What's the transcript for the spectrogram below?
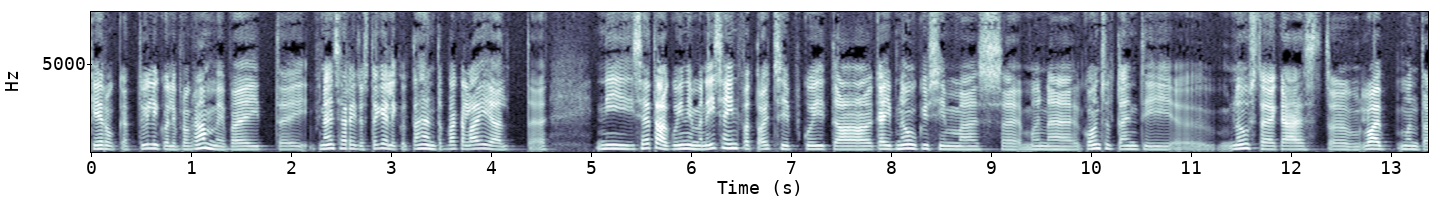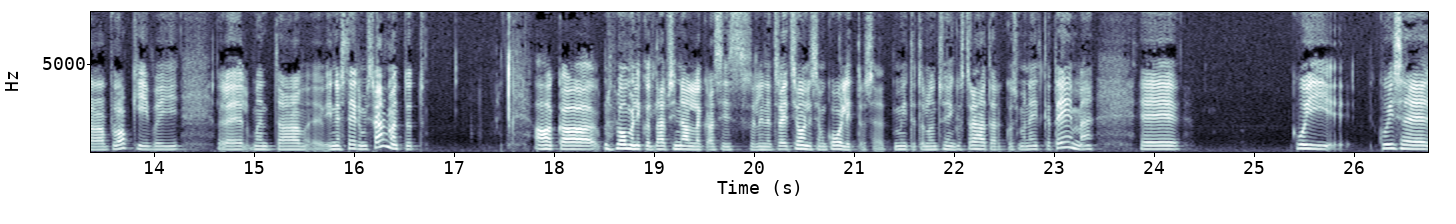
keerukat ülikooliprogrammi, vaid finantsharidus tegelikult tähendab väga laialt nii seda, kui inimene ise infot otsib, kui ta käib nõu küsimas äh, mõne konsultandi, äh, nõustaja käest, äh, loeb mõnda blogi või mõnda investeerimisraamatut, aga noh, loomulikult läheb sinna alla ka siis selline traditsioonilisem koolitus, et mittetulundusühingust Rahatarkus me neid ka teeme, kui, kui see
